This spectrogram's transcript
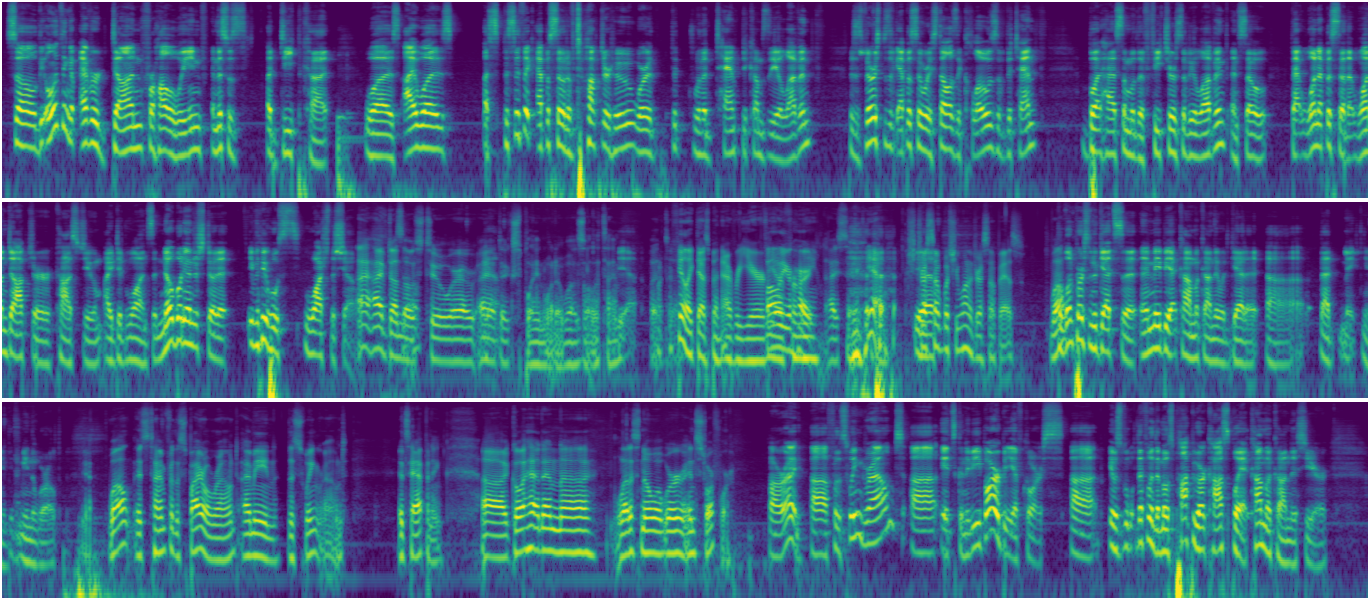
So the only thing I've ever done for Halloween, and this was a deep cut, was I was a specific episode of Doctor Who where the, when the tenth becomes the eleventh. There's this very specific episode where he still has the clothes of the tenth, but has some of the features of the eleventh, and so that one episode, that one Doctor costume, I did once, and nobody understood it. Even people who s- who watched the show. I, I've done So- those too, where I, I Yeah. had to explain what it was all the time. Yeah. but I uh, feel like that's been every year. follow yeah, your for heart. me. I say. Yeah, just dress Yeah. up what you want to dress up as. Well, the one person who gets it, and maybe at Comic Con they would get it. Uh, that make you know, mean the world. Yeah. Well, it's time for the spiral round. I mean, the swing round. It's happening. Uh, go ahead and uh, let us know what we're in store for. All right. Uh, for the swing round, uh, it's going to be Barbie, of course. Uh, it was definitely the most popular cosplay at Comic Con this year,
